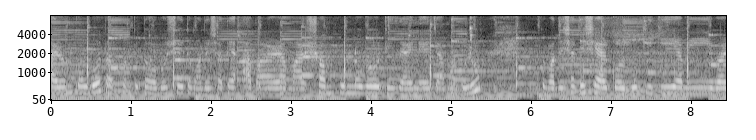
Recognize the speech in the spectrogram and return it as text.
আয়রন করব, তখন তো অবশ্যই তোমাদের সাথে আবার আমার সম্পূর্ণ ডিজাইনের জামাগুলো তোমাদের সাথে শেয়ার করব। কি কি আমি এবার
